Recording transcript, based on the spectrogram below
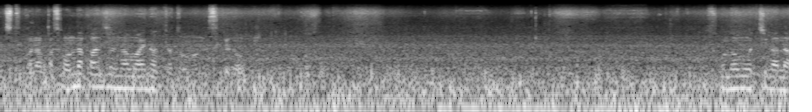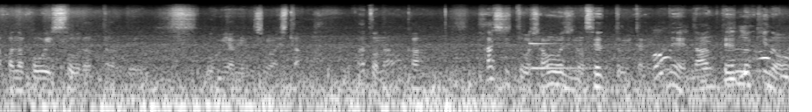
餅とかなんかそんな感じの名前だったと思うんですけど。その餅がなかなか美味しそうだったんでお土産にしました。あとなんか箸としゃもじのセットみたいなね南天の木の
